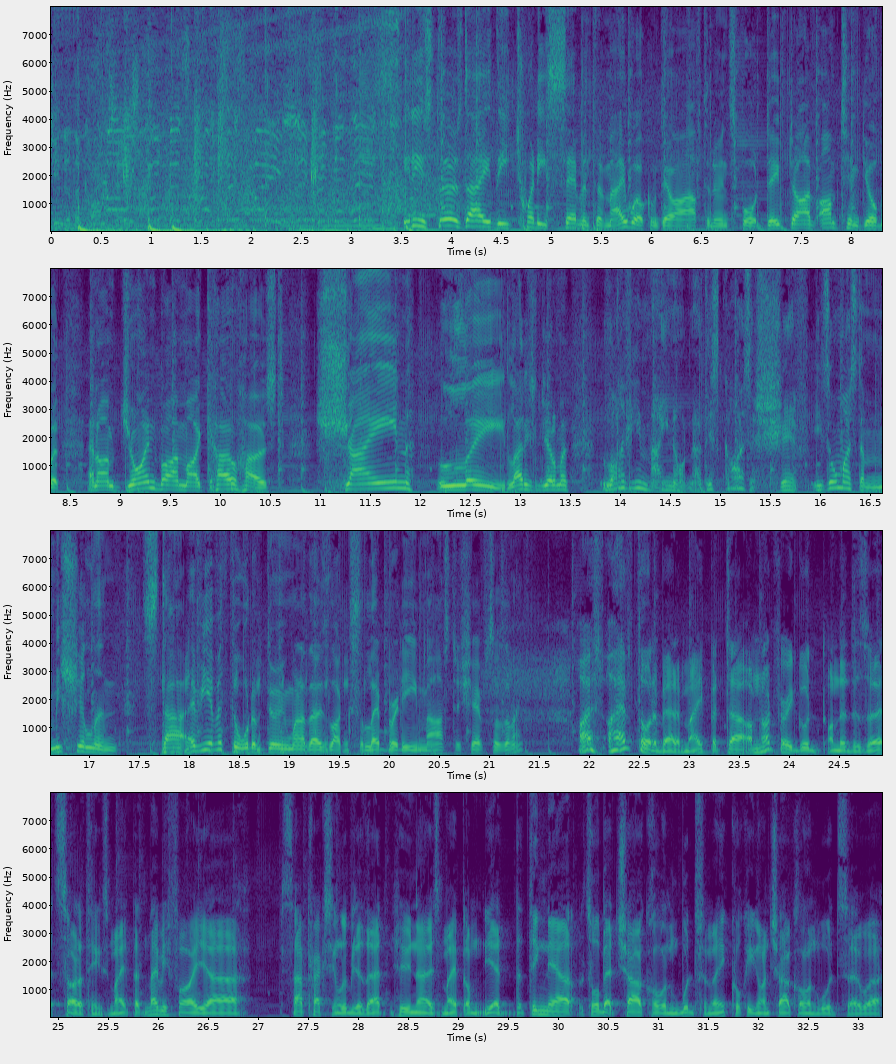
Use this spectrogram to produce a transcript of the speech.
gets into the contest. It is Thursday, the 27th of May. Welcome to our afternoon sport deep dive. I'm Tim Gilbert, and I'm joined by my co host, Shane Lee. Ladies and gentlemen, a lot of you may not know this guy's a chef. He's almost a Michelin star. Have you ever thought of doing one of those like celebrity master chefs or something? I, I have thought about it, mate, but uh, I'm not very good on the dessert side of things, mate. But maybe if I uh, start practicing a little bit of that, who knows, mate? But, um, yeah, the thing now, it's all about charcoal and wood for me, cooking on charcoal and wood. So uh,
